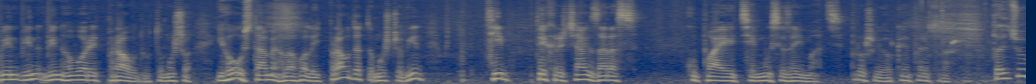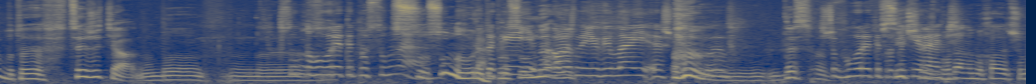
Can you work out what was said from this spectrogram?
він, він, він говорить правду, тому що його устами глаголить правда, тому що він в, ті, в тих речах зараз купається і мусить займатися. Прошу, Ігорка, я перепрошую. Та нічого, бо це, це життя. Ну, бо, е, Сумно говорити про сумне. Су- сумно говорити Такий про сумне, але- поважний ювілей, е, що е, десь е, Щоб говорити про січні такі речі. з Богданом Михайловичем,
